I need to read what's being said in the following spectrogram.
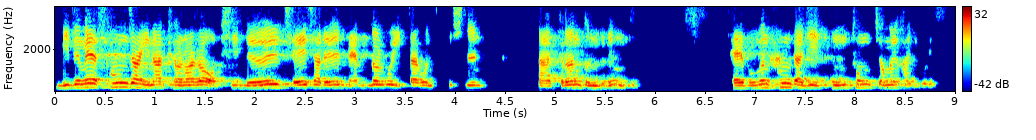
믿음의 성장이나 변화가 없이 늘 제 자리를 맴돌고 있다고 느끼시는 그런 분들은 대부분 한 가지 공통점을 가지고 있습니다.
